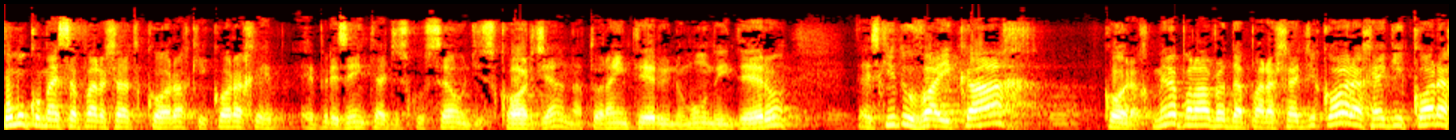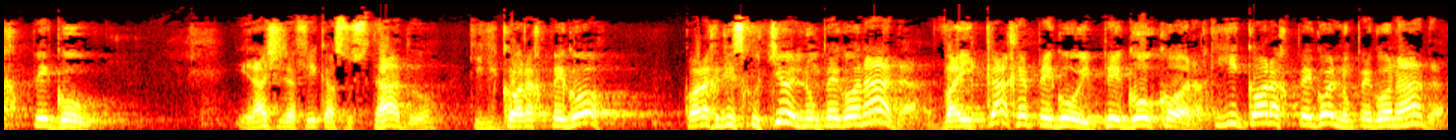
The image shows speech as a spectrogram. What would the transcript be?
como começa Parashat Korach? Que Korach representa a discussão, discórdia, na Torá inteira e no mundo inteiro. Está escrito Vaikach Korach. A primeira palavra da Parashat de Korach é que Korach pegou. Irashi já fica assustado que, que Korach pegou. Korach discutiu, ele não pegou nada. Vaikach pegou e pegou Korach. O que, que Korach pegou? Ele não pegou nada.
